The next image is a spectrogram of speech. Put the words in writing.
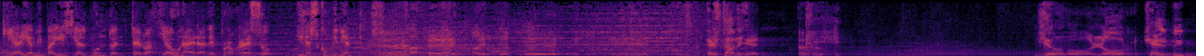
guiaría a mi país y al mundo entero hacia una era de progreso y descubrimientos. Está bien. Yo, Lord Kelvin,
